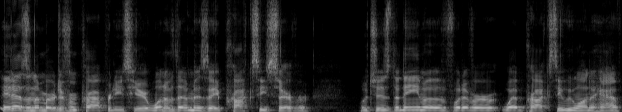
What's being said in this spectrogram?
it has a number of different properties here. One of them is a proxy server, which is the name of whatever web proxy we want to have.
